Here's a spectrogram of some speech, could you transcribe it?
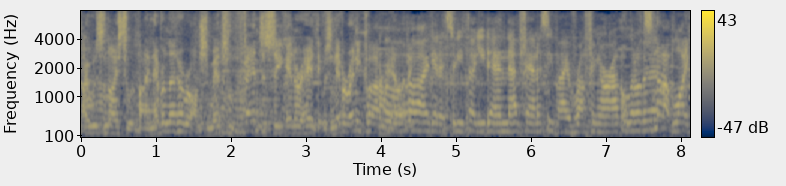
I was nice to her, but I never let her on. She made some fantasy in her head that was never any part of Oh, reality. oh, I get it. So you thought you'd end that fantasy by roughing her up a little it's bit? It's not like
